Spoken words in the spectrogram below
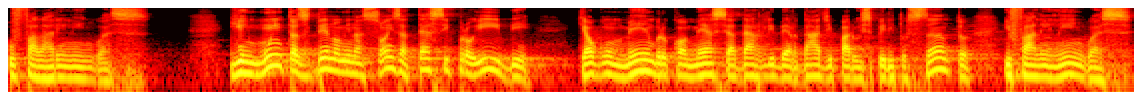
o falar em línguas. E em muitas denominações até se proíbe que algum membro comece a dar liberdade para o Espírito Santo e fale em línguas.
